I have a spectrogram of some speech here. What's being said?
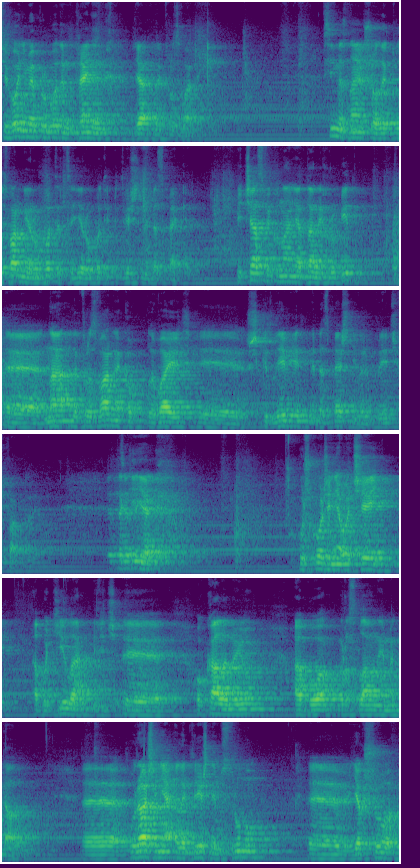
Сьогодні ми проводимо тренінг для електрозварників. Всі ми знаємо, що електрозварні роботи це є роботи підвищеної безпеки. Під час виконання даних робіт е, на електрозварника впливають е, шкідливі небезпечні виробничі фактори. Такі як пошкодження очей або тіла е, окаленою або розплавленим металом, ураження електричним струмом, якщо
